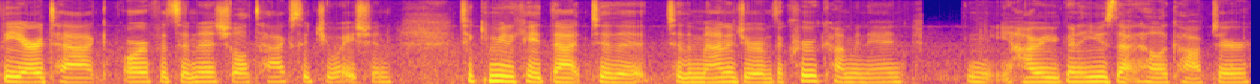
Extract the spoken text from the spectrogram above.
the air attack or if it's an initial attack situation to communicate that to the, to the manager of the crew coming in, how are you going to use that helicopter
